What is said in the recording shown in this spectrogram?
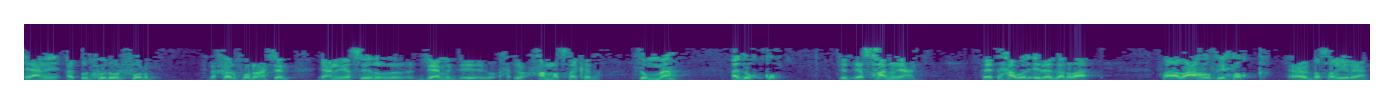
يعني ادخلوا الفرن. دخلوا الفرن عشان يعني يصير جامد يحمص هكذا. ثم أدقه يصحنه يعني فيتحول إلى ذرات. فأضعه في حق. علبة صغيرة يعني.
